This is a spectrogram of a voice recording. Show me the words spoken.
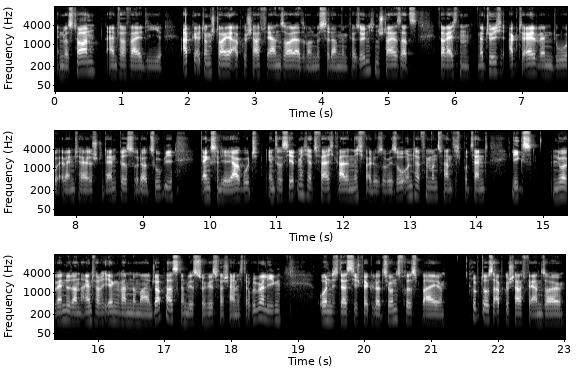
Investoren, einfach weil die Abgeltungssteuer abgeschafft werden soll. Also man müsste dann mit dem persönlichen Steuersatz verrechnen. Natürlich aktuell, wenn du eventuell Student bist oder Azubi, denkst du dir, ja gut, interessiert mich jetzt vielleicht gerade nicht, weil du sowieso unter 25% liegst. Nur wenn du dann einfach irgendwann einen normalen Job hast, dann wirst du höchstwahrscheinlich darüber liegen. Und dass die Spekulationsfrist bei Kryptos abgeschafft werden soll,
